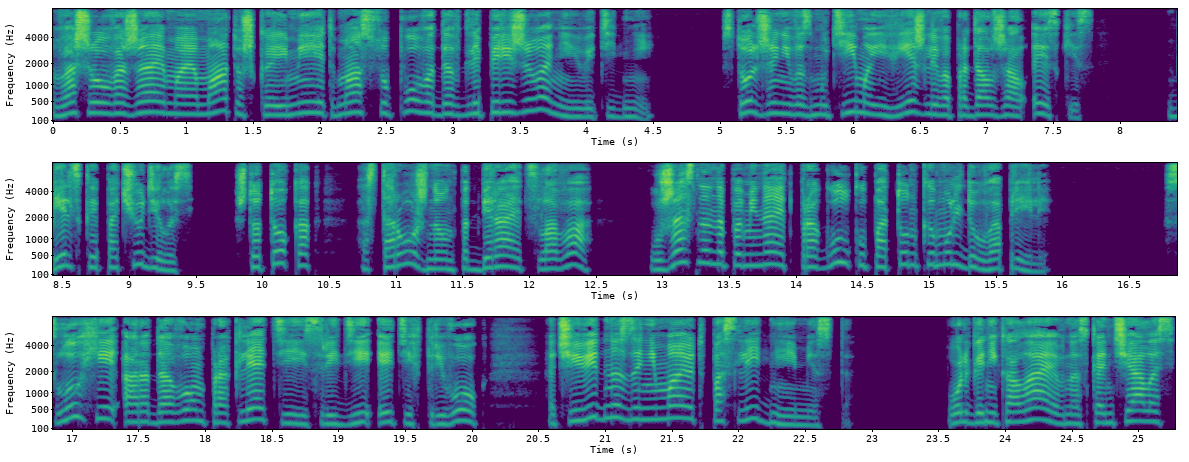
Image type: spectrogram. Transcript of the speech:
«Ваша уважаемая матушка имеет массу поводов для переживаний в эти дни». Столь же невозмутимо и вежливо продолжал Эскиз. Бельской почудилось, что то, как осторожно он подбирает слова, ужасно напоминает прогулку по тонкому льду в апреле. Слухи о родовом проклятии среди этих тревог, очевидно, занимают последнее место. Ольга Николаевна скончалась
